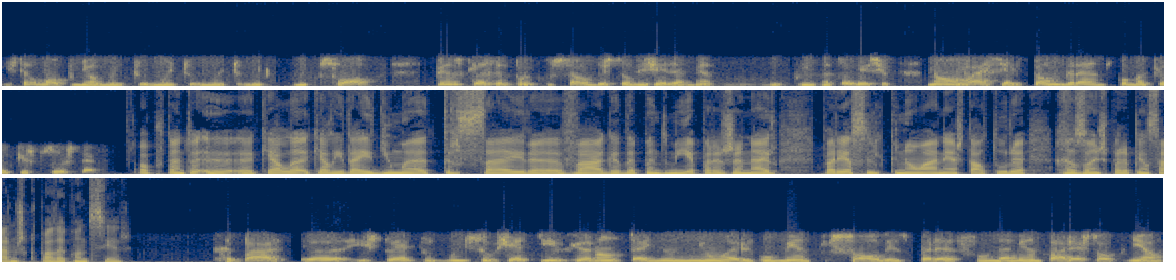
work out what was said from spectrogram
isto é uma opinião muito, muito, muito, muito, muito pessoal, penso que a repercussão deste aligeiramento no período natalício não vai ser tão grande como aquilo que as pessoas temem. Oh, portanto, aquela, aquela ideia de uma terceira vaga da pandemia para janeiro, parece-lhe que não há nesta altura razões para pensarmos que pode acontecer? Repare, uh, isto é tudo muito subjetivo e eu não tenho nenhum argumento sólido para fundamentar esta opinião.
